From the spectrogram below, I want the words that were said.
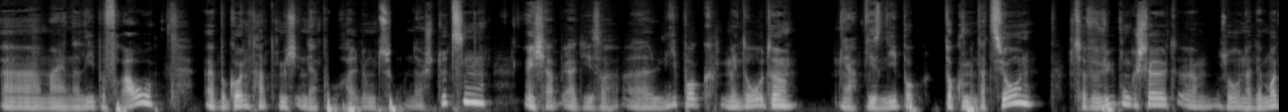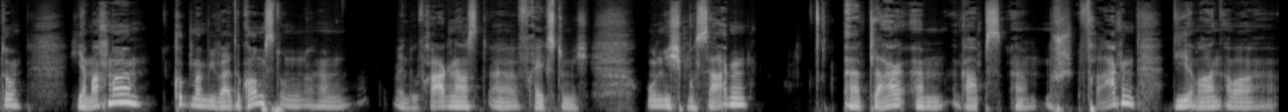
äh, meine liebe Frau äh, begonnen hat, mich in der Buchhaltung zu unterstützen. Ich habe ja diese äh, Libok-Methode, ja, diese Libok-Dokumentation zur Verfügung gestellt, ähm, so unter dem Motto, hier mach mal, guck mal, wie weit du kommst und ähm, wenn du Fragen hast, äh, fragst du mich. Und ich muss sagen, äh, klar ähm, gab es ähm, Fragen, die waren aber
